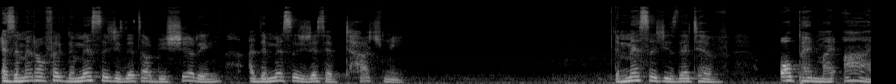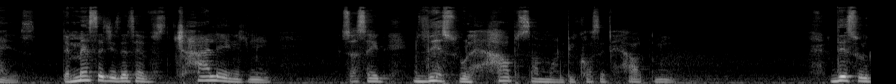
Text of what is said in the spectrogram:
As a matter of fact, the messages that I'll be sharing are the messages that have touched me. The messages that have opened my eyes. The messages that have challenged me. So I said, This will help someone because it helped me. This will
